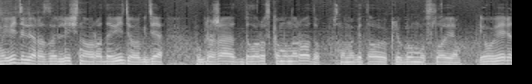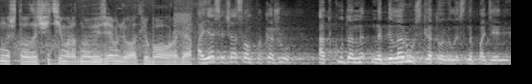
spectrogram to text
Мы видели различного рода видео, где угрожают белорусскому народу, что мы готовы к любым условиям. И уверены, что защитим родную землю от любого врага. А я сейчас вам покажу, откуда на на Беларусь готовилось нападение.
